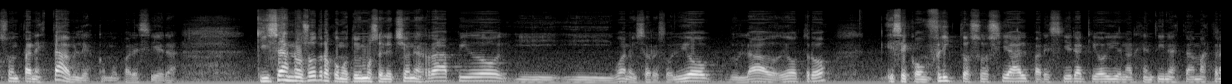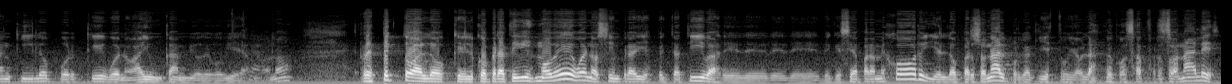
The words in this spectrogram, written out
son tan estables como pareciera. Quizás nosotros, como tuvimos elecciones rápido y, bueno, y se resolvió de un lado, de otro, ese conflicto social pareciera que hoy en Argentina está más tranquilo porque, bueno, hay un cambio de gobierno, ¿no? Respecto a lo que el cooperativismo ve, bueno, siempre hay expectativas de, que sea para mejor y en lo personal, porque aquí estoy hablando de cosas personales,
